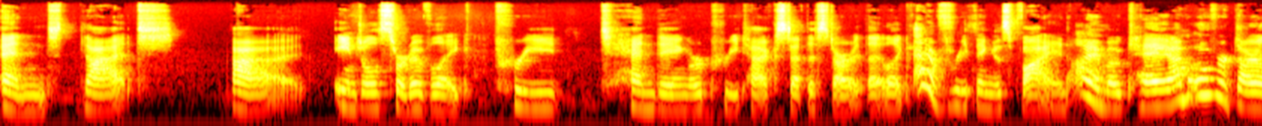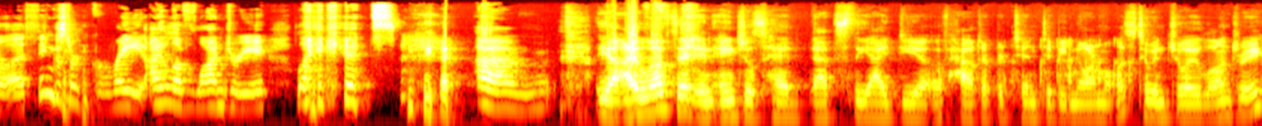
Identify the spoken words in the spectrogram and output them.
and that uh, Angel's sort of like pretending or pretext at the start that like everything is fine. I am okay. I'm over Darla. Things are great. I love laundry. Like it's yeah. um Yeah, I love that in Angel's head, that's the idea of how to pretend to be normal is to enjoy laundry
